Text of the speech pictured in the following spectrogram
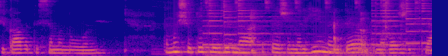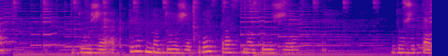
цікавитеся минулим. Тому що тут людина теж енергійно йде в нове життя. Дуже активно, дуже пристрасно, дуже, дуже так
